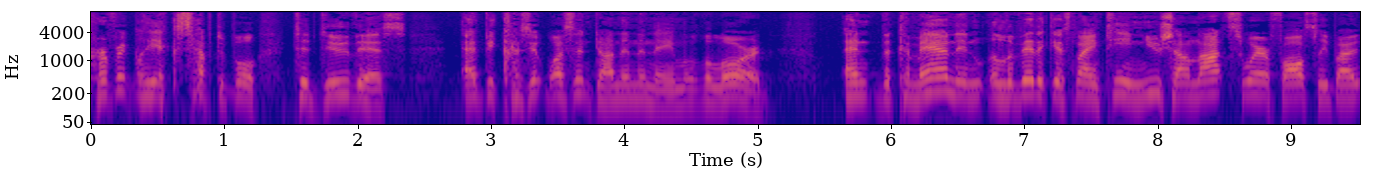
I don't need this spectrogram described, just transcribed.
perfectly acceptable to do this and because it wasn't done in the name of the Lord. And the command in Leviticus 19, you shall not swear falsely by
